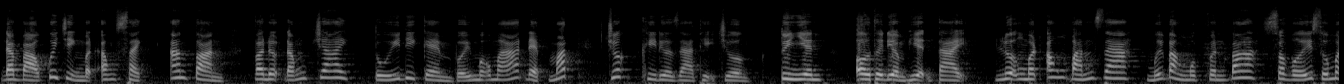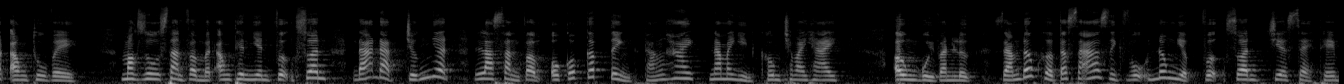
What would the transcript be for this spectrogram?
đảm bảo quy trình mật ong sạch, an toàn và được đóng chai, túi đi kèm với mẫu mã đẹp mắt trước khi đưa ra thị trường. Tuy nhiên, ở thời điểm hiện tại, lượng mật ong bán ra mới bằng 1 phần 3 so với số mật ong thu về. Mặc dù sản phẩm mật ong thiên nhiên Phượng Xuân đã đạt chứng nhận là sản phẩm ô cốp cấp tỉnh tháng 2 năm 2022. Ông Bùi Văn Lực, Giám đốc Hợp tác xã Dịch vụ Nông nghiệp Phượng Xuân chia sẻ thêm.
